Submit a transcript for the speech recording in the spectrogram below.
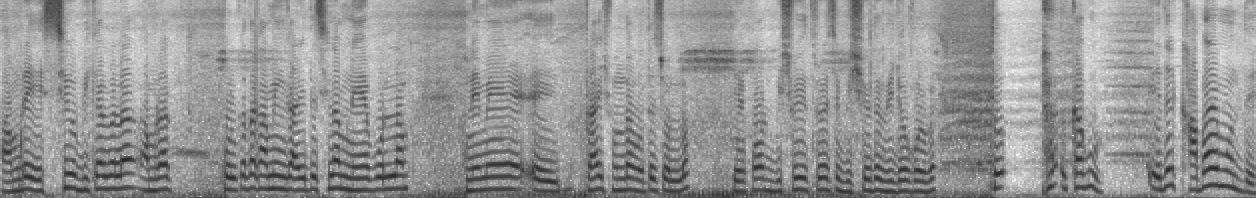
আমরা এসছিও বিকালবেলা আমরা কলকাতাগামী গাড়িতে ছিলাম নেমে পড়লাম। নেমে এই প্রায় সন্ধ্যা হতে চলল। এরপর বিশ্বজিৎ রয়েছে বিশ্বজিৎ ভিডিও করবে। তো কাকু এদের খাবারের মধ্যে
